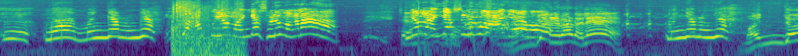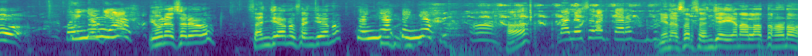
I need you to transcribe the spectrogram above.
ಹ್ಮ್, ಮ- ಮಂಗ್ಯ ಮಂಗ್ಯ. ಅಪ್ಪ ಇವ ಮಂಗ್ಯ ಸುಳಿ ಮಗನ? ಮಂಜು ಅನ್ಬೇಡಲೇ ಮಂಜು ಇವನ ಹೆಸರು ಹೇಳು ಸಂಜೆ ಅನು ಸಂಜೆ ಅನು ಮಂಗ್ಯ ಮಂಗ್ಯ ಹಾ ನನ್ನ ಹೆಸರು ಕರೆಕ್ಟ್ ನಿನ್ನ ಹೆಸರು ಸಂಜಯ್ ಏನಲ್ಲ ಅಂತ ನೋಡವ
